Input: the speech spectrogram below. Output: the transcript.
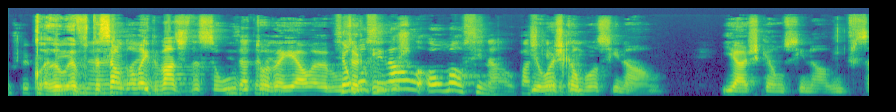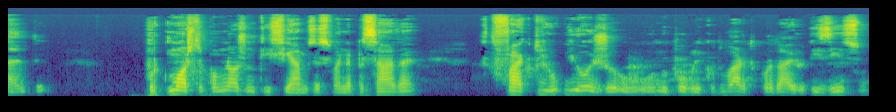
os PPP a, a votação da lei de bases da saúde, Exatamente. toda ela, Se é um bom artigos, sinal ou um mau sinal? Eu acho que é um bom sinal e acho que é um sinal interessante porque mostra como nós noticiámos a semana passada, de facto, e hoje no público do Bar do Cordeiro diz isso,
